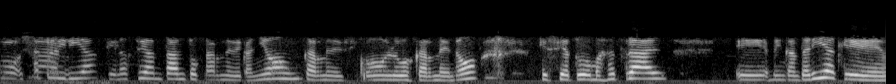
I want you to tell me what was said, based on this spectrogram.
yo, yo te diría que no sean tanto carne de cañón, carne de psicólogos, carne no, que sea todo más natural. Eh, me encantaría que,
